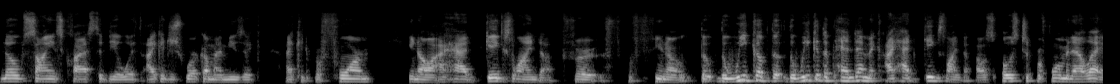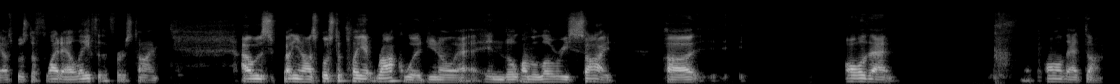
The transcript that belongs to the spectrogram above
no science class to deal with. I could just work on my music. I could perform. You know, I had gigs lined up for, for, you know, the, the week of the, the week of the pandemic, I had gigs lined up. I was supposed to perform in LA. I was supposed to fly to LA for the first time. I was, you know, I was supposed to play at Rockwood, you know, in the on the Lower East Side. Uh, all of that, all that done.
